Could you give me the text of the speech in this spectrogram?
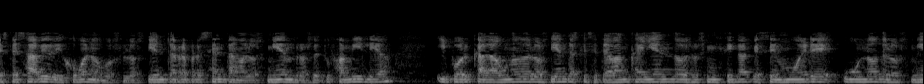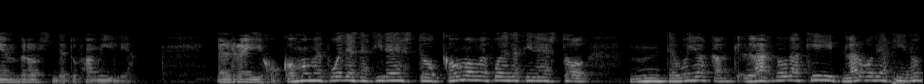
este sabio dijo, bueno, pues los dientes representan a los miembros de tu familia y por cada uno de los dientes que se te van cayendo, eso significa que se muere uno de los miembros de tu familia. El rey dijo, ¿cómo me puedes decir esto? ¿Cómo me puedes decir esto? Mm, te voy a largo de aquí, largo de aquí, no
